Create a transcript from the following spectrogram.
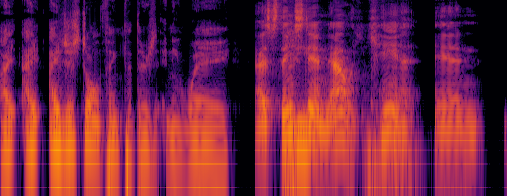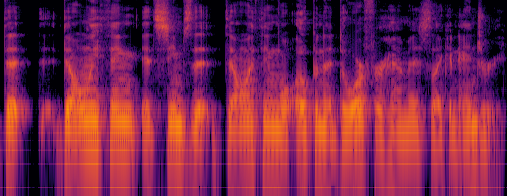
I, I I just don't think that there's any way. As things He- stand now, he can't. And the the only thing it seems that the only thing will open the door for him is like an injury.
